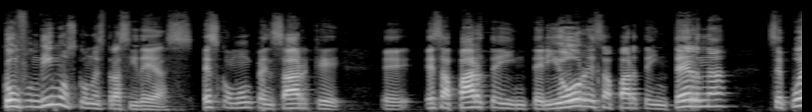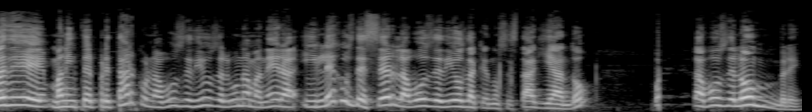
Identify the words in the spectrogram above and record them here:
confundimos con nuestras ideas. Es común pensar que eh, esa parte interior, esa parte interna, se puede malinterpretar con la voz de Dios de alguna manera y lejos de ser la voz de Dios la que nos está guiando, puede ser la voz del hombre.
